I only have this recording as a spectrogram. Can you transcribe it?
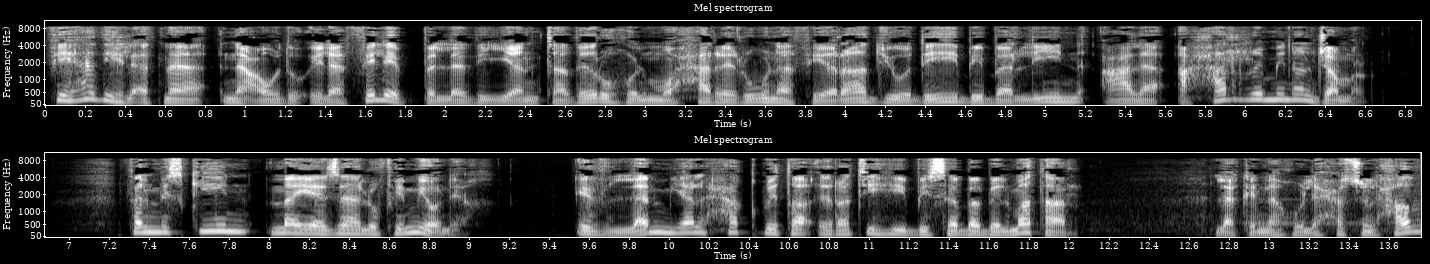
في هذه الأثناء نعود إلى فيليب الذي ينتظره المحررون في راديو دي ببرلين على أحر من الجمر. فالمسكين ما يزال في ميونخ إذ لم يلحق بطائرته بسبب المطر لكنه لحسن الحظ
